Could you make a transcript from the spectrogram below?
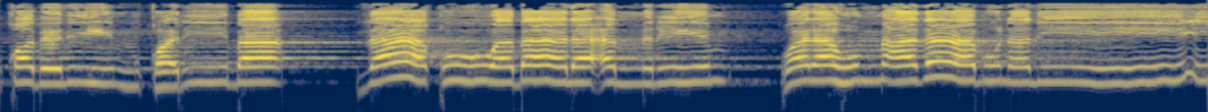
قبلهم قريبا ذاقوا وبال أمرهم ولهم عذاب أليم.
